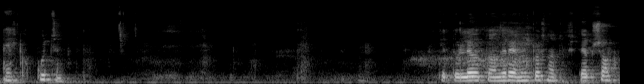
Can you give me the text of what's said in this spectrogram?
Έχει κουκούτσα. Και του λέω του Ανδρέα μήπως να το φυτέψω.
